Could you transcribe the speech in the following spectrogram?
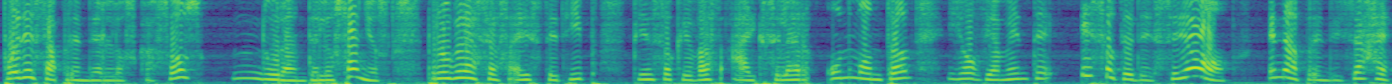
Puedes aprender los casos durante los años, pero gracias a este tip pienso que vas a excelar un montón y obviamente eso te deseo en aprendizaje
